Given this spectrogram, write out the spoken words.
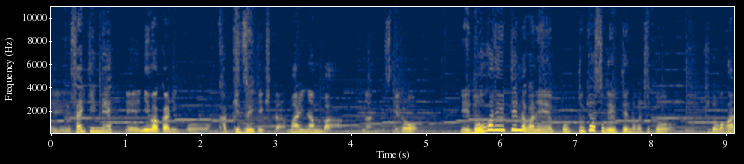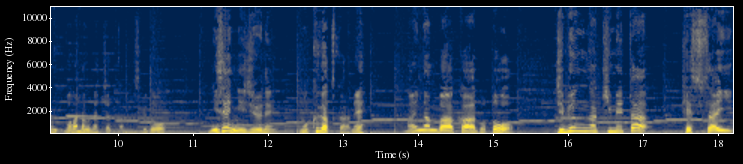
えー、最近ね、えー、にわかにこう、活気づいてきたマイナンバーなんですけど、え、動画で言ってんだかね、ポッドキャストで言ってんだかちょっと、ちょっとわかん、わかんなくなっちゃったんですけど、2020年の9月からね、マイナンバーカードと自分が決めた決済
